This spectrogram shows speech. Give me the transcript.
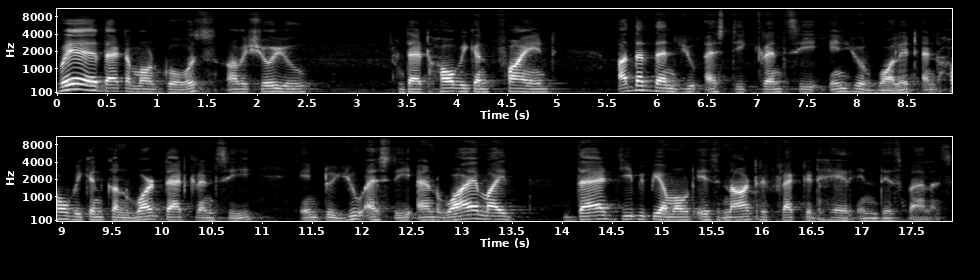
where that amount goes, I will show you that how we can find other than USD currency in your wallet and how we can convert that currency into USD and why my that GBP amount is not reflected here in this balance.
